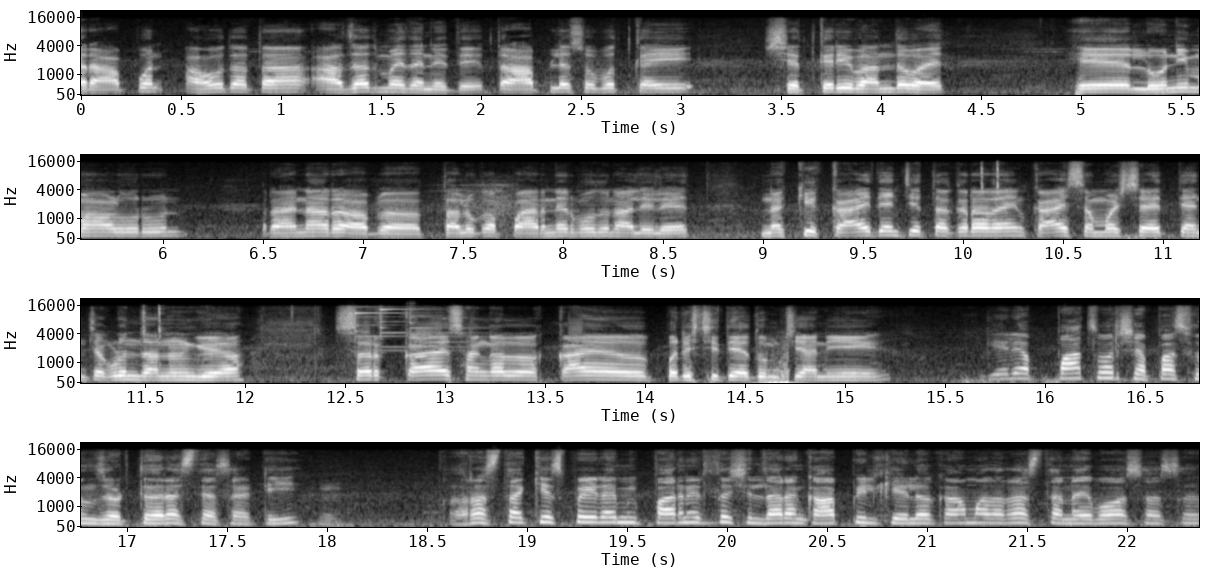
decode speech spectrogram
तर आपण आहोत आता आझाद मैदान येथे. तर आपल्यासोबत काही शेतकरी बांधव आहेत. हे लोणी मावळवरून राहणार आपलं तालुका पारनेरमधून आलेले आहेत. नक्की काय त्यांची तक्रार आहे आणि काय समस्या आहेत त्यांच्याकडून जाणून घेऊया. सर काय सांगाल? काय परिस्थिती आहे तुमची आणि गेल्या पाच वर्षापासून झटतं रस्त्यासाठी. रस्ता केस पहिला मी पारनेर तहसीलदारांका अपील केलं का आम्हाला रस्ता नाही बॉस असं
